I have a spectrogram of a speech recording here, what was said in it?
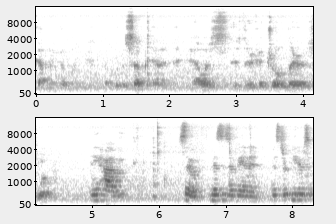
coming and going, but with a subtenant, how is, is there control there as well? They have, so Mrs. O'Bannon, Mr. Peterson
